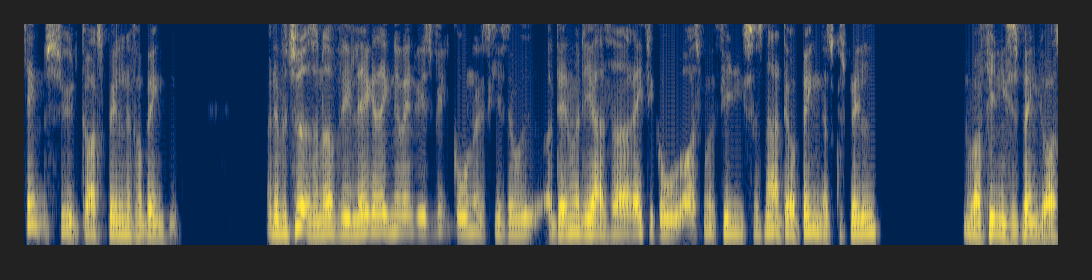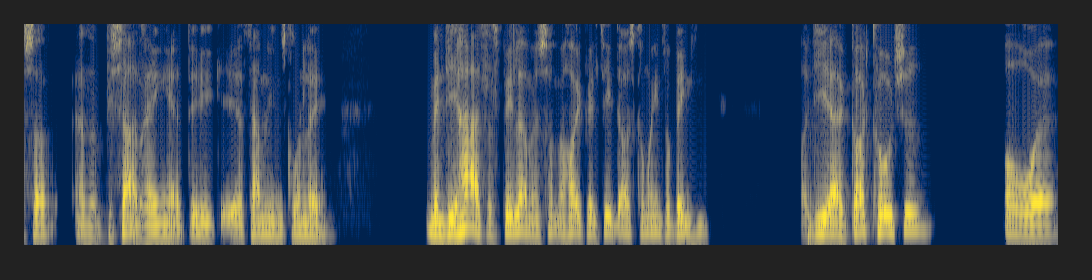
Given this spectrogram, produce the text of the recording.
sindssygt godt spillende for bænken. Og det betyder så noget, fordi Lakers er ikke nødvendigvis vildt gode, når de skifter ud, og Denver de har altså været rigtig gode, også mod Phoenix, så snart det var bænken, der skulle spille. Nu var Phoenix' bænk jo også så altså, bizart ringe, at det ikke er sammenligningsgrundlag. Men de har altså spillere med, så med høj kvalitet, der også kommer ind fra bænken. Og de er godt coachet, og øh,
